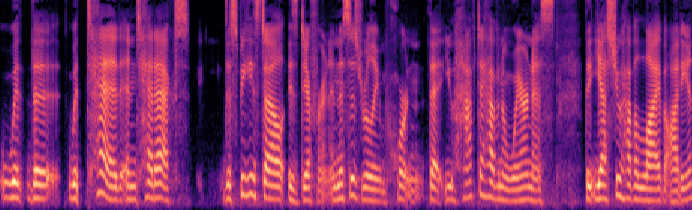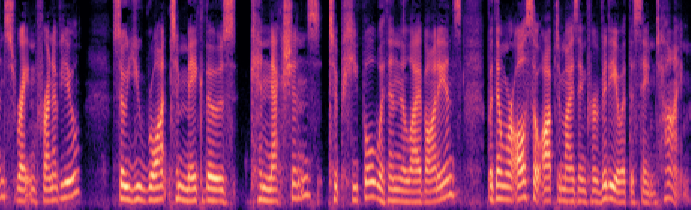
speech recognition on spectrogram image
With the with TED and TEDx, the speaking style is different, and this is really important. That you have to have an awareness that yes, you have a live audience right in front of you, so you want to make those connections to people within the live audience, but then we're also optimizing for video at the same time.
